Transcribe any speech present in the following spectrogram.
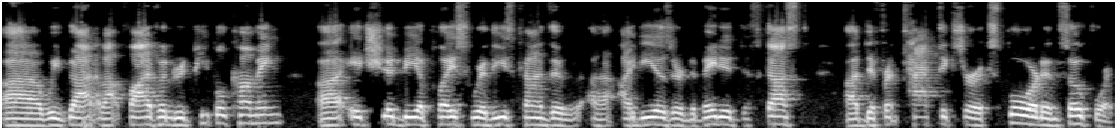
Uh, we've got about 500 people coming. Uh, it should be a place where these kinds of uh, ideas are debated, discussed, uh, different tactics are explored, and so forth.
